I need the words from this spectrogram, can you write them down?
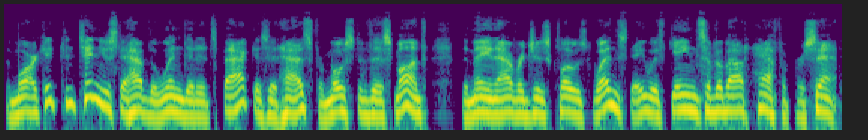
The market continues to have the wind at its back as it has for most of this month. The main averages closed Wednesday with gains of about half a percent.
